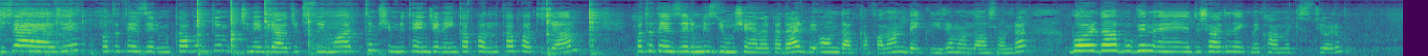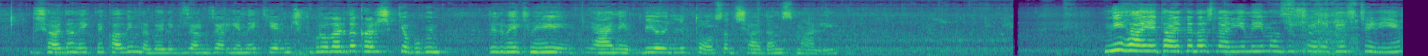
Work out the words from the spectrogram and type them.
güzelce patateslerimi kavurdum. İçine birazcık suyumu attım. Şimdi tencerenin kapağını kapatacağım. Patateslerimiz yumuşayana kadar bir 10 dakika falan bekleyeceğim ondan sonra. Bu arada bugün e, dışarıdan ekmek almak istiyorum. Dışarıdan ekmek alayım da böyle güzel güzel yemek yerim. Çünkü buraları da karışık ya bugün dedim ekmeği yani bir önlük de olsa dışarıdan ısmarlayayım. Nihayet arkadaşlar yemeğim hazır. Şöyle göstereyim.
